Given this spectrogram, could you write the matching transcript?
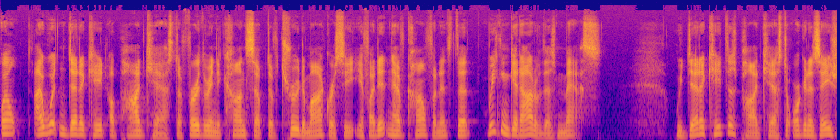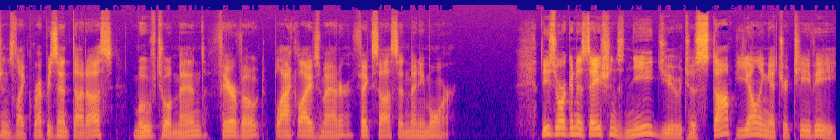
Well, I wouldn't dedicate a podcast to furthering the concept of true democracy if I didn't have confidence that we can get out of this mess. We dedicate this podcast to organizations like Represent.us, Move to Amend, Fair Vote, Black Lives Matter, Fix Us, and many more. These organizations need you to stop yelling at your TV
